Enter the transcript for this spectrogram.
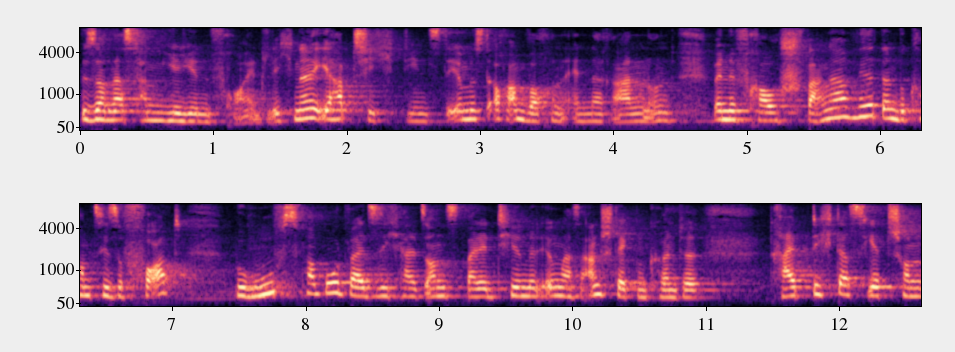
besonders familienfreundlich. Ne? Ihr habt Schichtdienste, ihr müsst auch am Wochenende ran. Und wenn eine Frau schwanger wird, dann bekommt sie sofort Berufsverbot, weil sie sich halt sonst bei den Tieren mit irgendwas anstecken könnte. Treibt dich das jetzt schon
